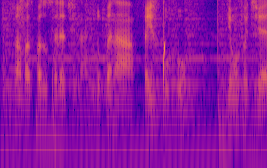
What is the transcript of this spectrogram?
Zapraszam Was bardzo serdecznie na grupę na Facebooku, gdzie możecie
